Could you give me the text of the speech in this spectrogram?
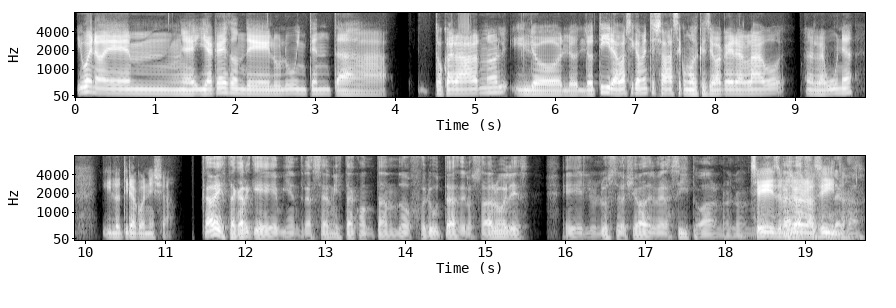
y bueno, em, eh, y acá es donde Lulu intenta tocar a Arnold y lo, lo, lo tira. Básicamente ella hace como que se va a caer al lago, a la laguna, y lo tira con ella. Cabe destacar que mientras Ernie está contando frutas de los árboles, eh, Lulu se lo lleva del bracito a Arnold. no- no Sí, se lo lleva del acá.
